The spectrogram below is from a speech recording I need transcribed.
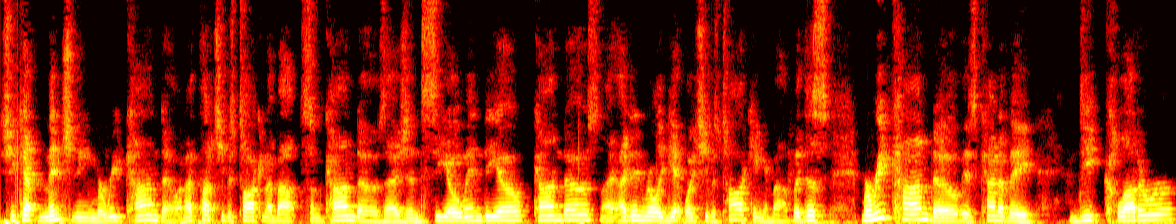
she kept mentioning Marie Kondo. And I thought she was talking about some condos, as in C O N D O condos. I, I didn't really get what she was talking about. But this Marie Kondo is kind of a declutterer,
